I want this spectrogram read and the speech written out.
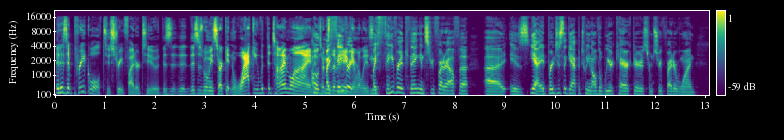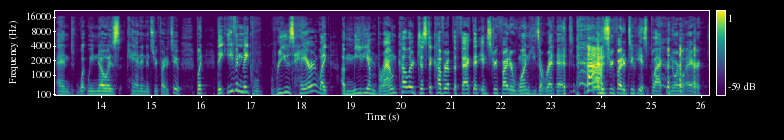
It is a prequel to Street Fighter 2. This is this is when we start getting wacky with the timeline in terms Oh, my of the favorite, video game releases. My favorite thing in Street Fighter Alpha uh, is yeah, it bridges the gap between all the weird characters from Street Fighter One and what we know as canon in Street Fighter Two. But they even make Ryu's hair like a medium brown color just to cover up the fact that in Street Fighter One he's a redhead, and in Street Fighter Two he has black normal hair.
